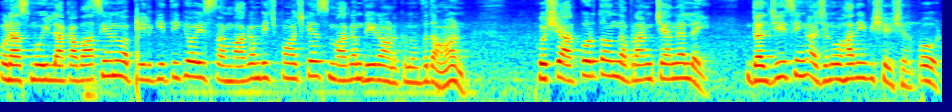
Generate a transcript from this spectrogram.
ਉਨ੍ਹਾਂ ਸਮੂਹ ਇਲਾਕਾ ਵਾਸੀਆਂ ਨੂੰ ਅਪੀਲ ਕੀਤੀ ਕਿ ਉਹ ਇਸ ਸਮਾਗਮ ਵਿੱਚ ਪਹੁੰਚ ਕੇ ਸਮਾਗਮ ਦੀ ਰੌਣਕ ਨੂੰ ਵਧਾਉਣ। ਹੁਸ਼ਿਆਰਪੁਰ ਤੋਂ ਨਵਰੰਗ ਚੈਨਲ ਲਈ ਦਲਜੀਤ ਸਿੰਘ ਅਜਨੋਹਾ ਦੀ ਵਿਸ਼ੇਸ਼ ਰਿਪੋਰਟ।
